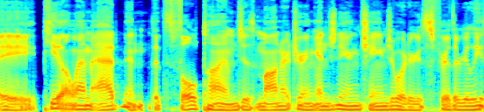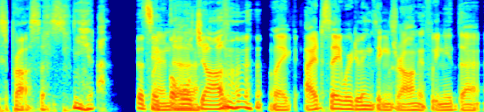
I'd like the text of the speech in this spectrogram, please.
a PLM admin that's full time just monitoring engineering change orders for the release process. Yeah. That's like And, the whole uh, job. Like I'd say we're doing things wrong if we need that.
